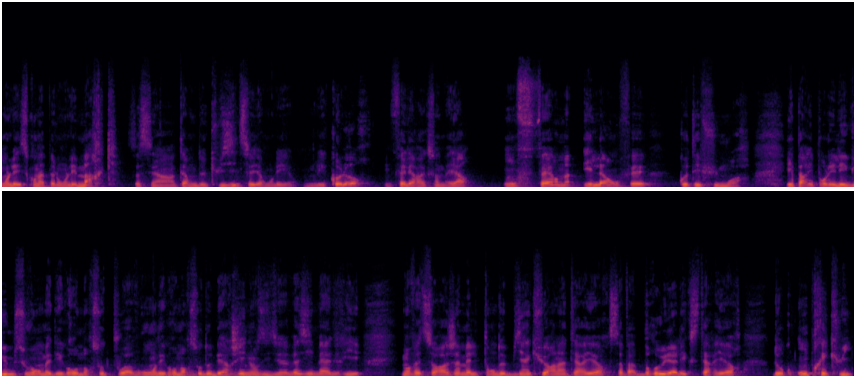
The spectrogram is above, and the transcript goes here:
on les, ce qu'on appelle on les marque, ça c'est un terme de cuisine, c'est-à-dire on les, on les colore, on fait les réactions de Maillard, on ferme et là on fait côté fumoir. Et pareil pour les légumes, souvent on met des gros morceaux de poivron, des gros morceaux d'aubergine, on se dit ah, vas-y mets à griller. Mais en fait, ça n'aura jamais le temps de bien cuire à l'intérieur, ça va brûler à l'extérieur. Donc on pré-cuit.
